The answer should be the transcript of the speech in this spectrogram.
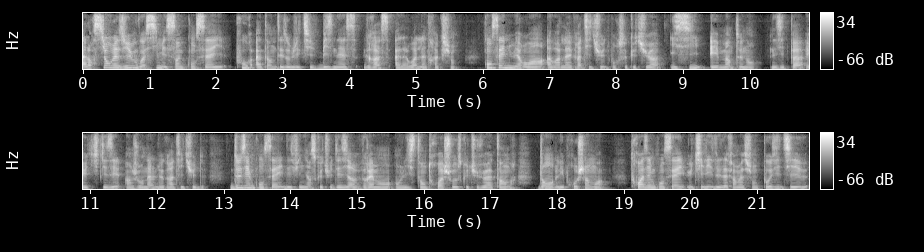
Alors si on résume, voici mes 5 conseils pour atteindre tes objectifs business grâce à la loi de l'attraction. Conseil numéro 1, avoir de la gratitude pour ce que tu as ici et maintenant. N'hésite pas à utiliser un journal de gratitude. Deuxième conseil, définir ce que tu désires vraiment en listant trois choses que tu veux atteindre dans les prochains mois. Troisième conseil, utilise des affirmations positives,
